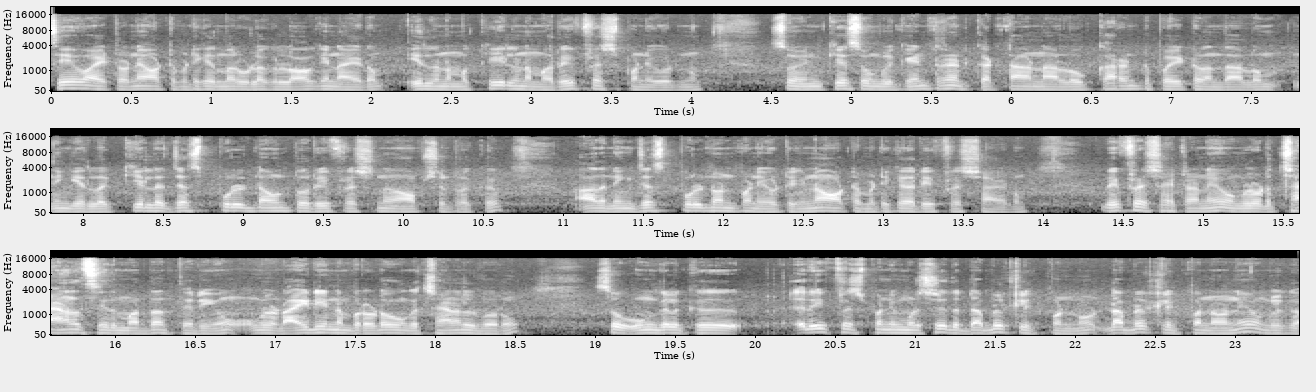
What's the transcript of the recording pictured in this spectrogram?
சேவ் ஆகிட்டோடனே ஆட்டோமேட்டிக்காக இது மாதிரி உள்ள லாகின் ஆகிடும் இதில் நம்ம கீழே நம்ம ரீஃப்ரெஷ் பண்ணி விடணும். ஸோ இன்கேஸ் உங்களுக்கு இன்டர்நெட் கட் ஆனாலும் கரண்ட் போயிட்டு வந்தாலும் நீங்கள் இதில் கீழே ஜஸ்ட் புல் டவுன் டு ரீஃப்ரெஷ்னு ஆப்ஷன் இருக்குது அதை நீங்கள் ஜஸ்ட் புல் டவுன் பண்ணி விட்டிங்கன்னா ஆட்டோமேட்டிக்காக ரீஃப்ரெஷ் ஆகிடும் ரீஃப்ரெஷ் ஆகிட்டானே உங்களோட சேனல்ஸ் இது மாதிரி தான் தெரியும். உங்களோட ஐடி நம்பரோட உங்கள் சேனல் வரும். ஸோ உங்களுக்கு ரீஃப்ரெஷ் பண்ணி முடிச்சுட்டு இதை டபுள் கிளிக் பண்ணணும். டபுள் கிளிக் பண்ணோடனே உங்களுக்கு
